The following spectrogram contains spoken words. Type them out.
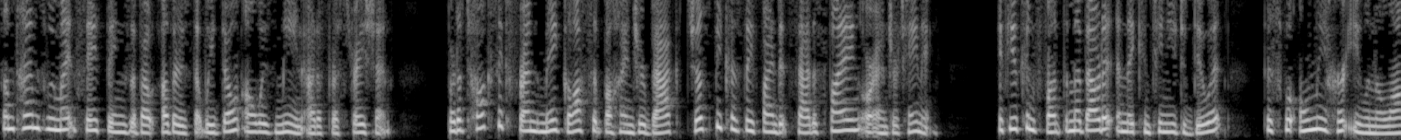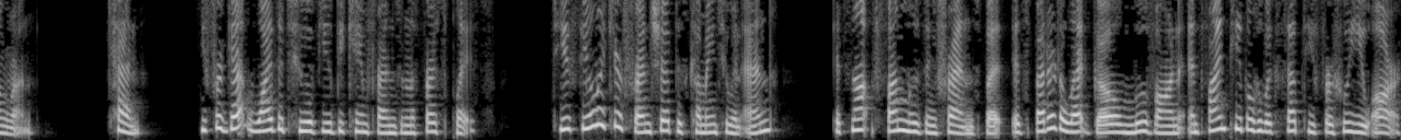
Sometimes we might say things about others that we don't always mean out of frustration, but a toxic friend may gossip behind your back just because they find it satisfying or entertaining. If you confront them about it and they continue to do it, this will only hurt you in the long run. 10. You forget why the two of you became friends in the first place. Do you feel like your friendship is coming to an end? It's not fun losing friends, but it's better to let go, move on, and find people who accept you for who you are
